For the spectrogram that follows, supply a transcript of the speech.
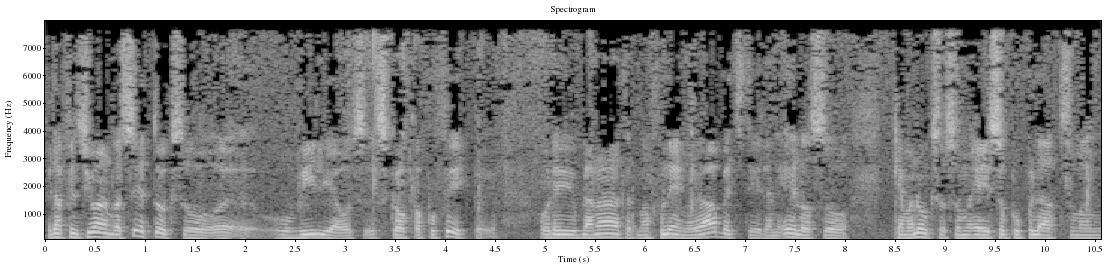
Men det finns ju andra sätt också eh, att vilja och skapa profit på ju. Och det är ju bland annat att man förlänger arbetstiden eller så kan man också som är så populärt som man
